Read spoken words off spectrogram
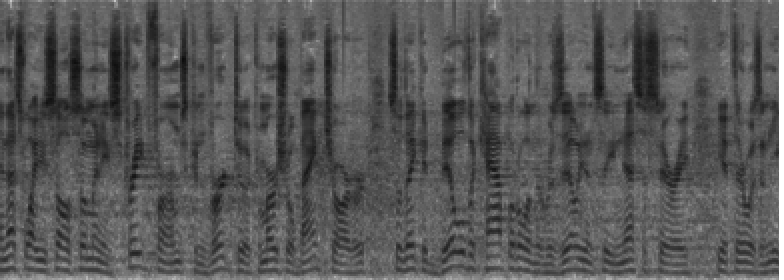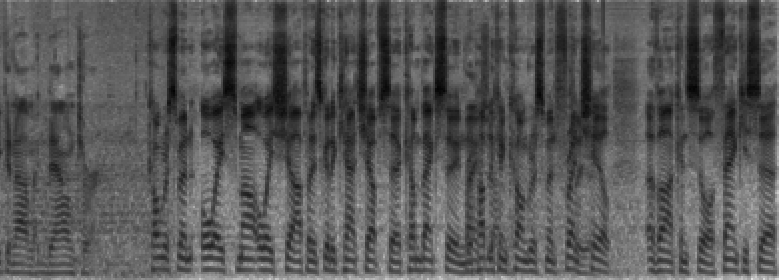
And that's why you saw so many street firms convert to a commercial bank charter so they could build the capital and the resiliency necessary if there was an economic downturn. Congressman, always smart, always sharp, and it's good to catch up, sir. Come back soon. Thanks, Republican Congressman French Hill of Arkansas. Thank you, sir.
